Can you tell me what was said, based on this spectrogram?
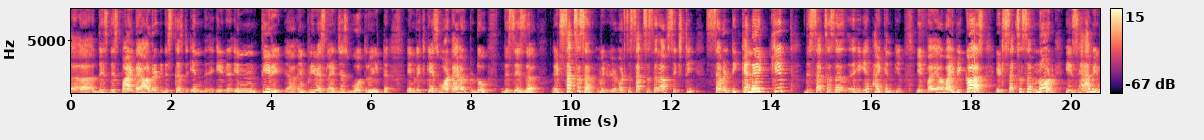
uh, this this point I already discussed in in theory uh, in previous slide. Just go through it. In which case what I have to do this is uh, its successor. What's the successor of 60 70 can I keep this successor here I can keep. If I, uh, why? Because its successor node is having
